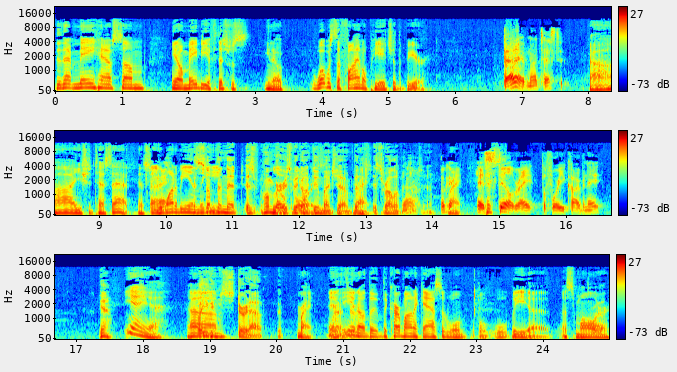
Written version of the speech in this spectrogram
that may have some, you know, maybe if this was, you know, what was the final pH of the beer? That I have not tested. Ah, you should test that. Yeah, So All you right. want to be in It's the something that as homebrewers we don't do much of, but Right. it's, it's relevant. Okay. Right. It's 'Cause- still right before you carbonate. yeah. yeah, yeah. well, you Um, can stir it out. But right. And, you know the, the carbonic acid will will, will be a, a smaller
